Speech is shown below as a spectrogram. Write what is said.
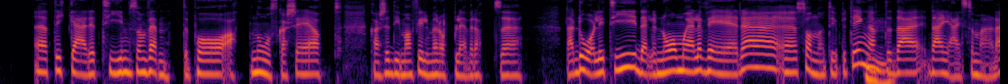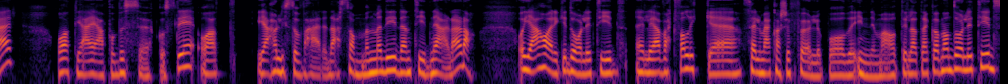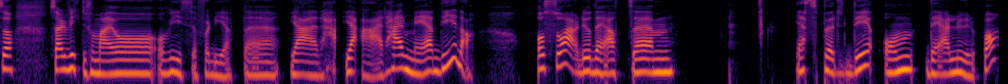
At det ikke er et team som venter på at noe skal skje, at kanskje de man filmer opplever at eh, det er dårlig tid, eller nå må jeg levere, eh, sånne type ting. At det er, det er jeg som er der, og at jeg er på besøk hos de, og at jeg har lyst til å være der sammen med de den tiden jeg er der, da. Og jeg har ikke dårlig tid, eller jeg i hvert fall ikke, selv om jeg kanskje føler på det inni meg og til at jeg kan ha dårlig tid, så, så er det viktig for meg å, å vise fordi at eh, jeg er, jeg er her med de, da. Og så er det jo det at um, jeg spør de om det jeg lurer på.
